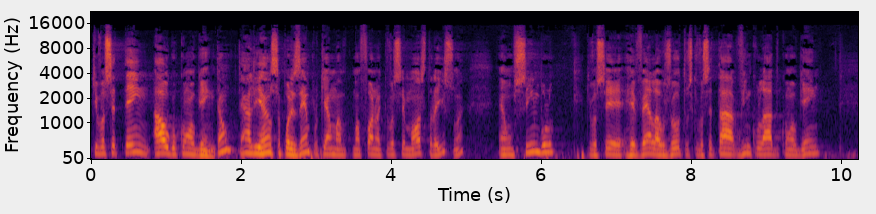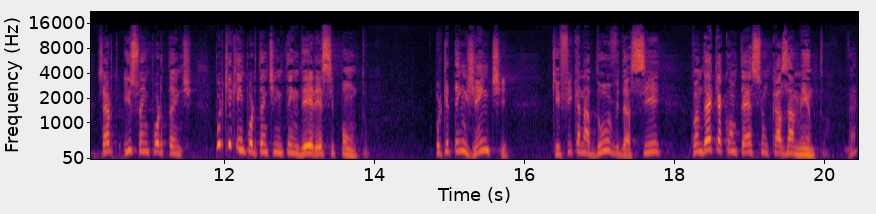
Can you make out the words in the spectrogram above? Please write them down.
que você tem algo com alguém. Então, tem a aliança, por exemplo, que é uma, uma forma que você mostra isso, né? é um símbolo que você revela aos outros que você está vinculado com alguém, certo? Isso é importante. Por que, que é importante entender esse ponto? Porque tem gente que fica na dúvida se quando é que acontece um casamento. Né?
